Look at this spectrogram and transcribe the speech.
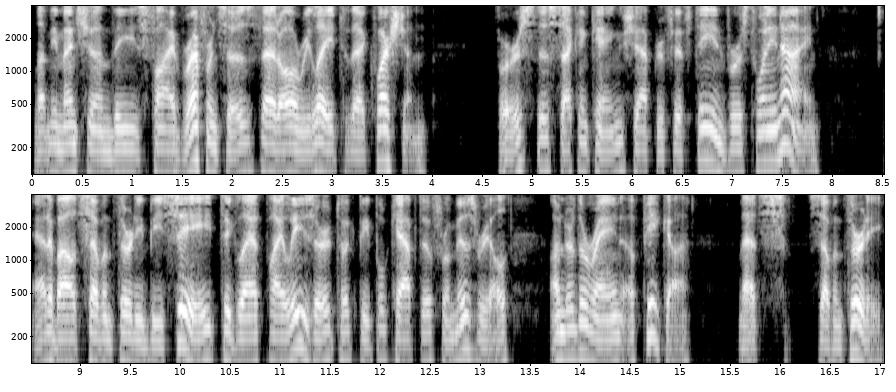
Let me mention these five references that all relate to that question. First is 2 Kings chapter 15 verse 29. At about 730 BC, Tiglath-Pileser took people captive from Israel under the reign of Pekah. That's 730.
